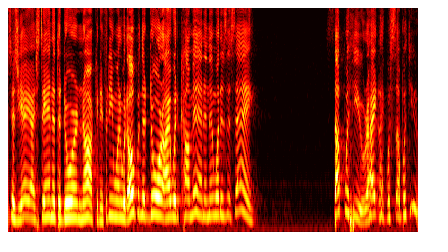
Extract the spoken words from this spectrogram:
says, Yea, I stand at the door and knock, and if anyone would open the door, I would come in. And then what does it say? Sup with you, right? Like, what's up with you?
